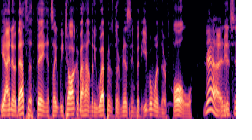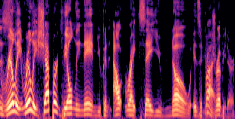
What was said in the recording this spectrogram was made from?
Yeah, I know that's the thing. It's like we talk about how many weapons they're missing, but even when they're full, Yeah, I mean, it's this is- really, really Shepard's the only name you can outright say you know is a Right. contributor.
